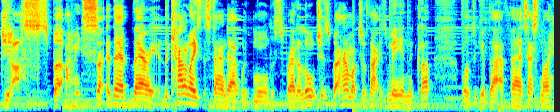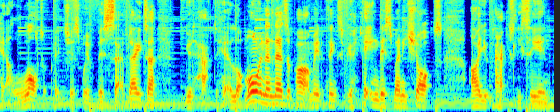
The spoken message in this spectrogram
just. But I mean, so, they're very, the Callaway's the stand out with more the spreader launches, but how much of that is me in the club? Well, to give that a fair test, and I hit a lot of pitches with this set of data, you'd have to hit a lot more. And then there's a part of me that thinks if you're hitting this many shots, are you actually seeing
